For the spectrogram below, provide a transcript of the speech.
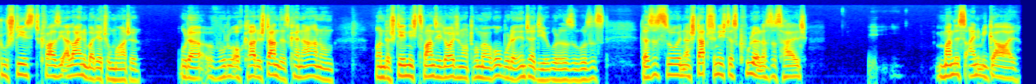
du stehst quasi alleine bei der Tomate. Oder wo du auch gerade standest, keine Ahnung. Und da stehen nicht 20 Leute noch drumherum oder hinter dir oder so. Das ist, das ist so, in der Stadt finde ich das cooler, dass es halt, man ist einem egal,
